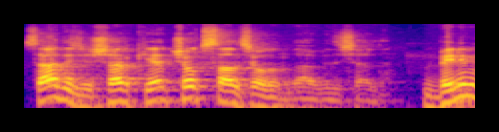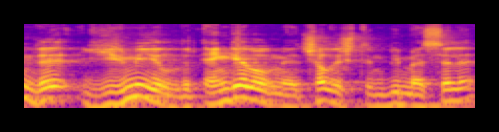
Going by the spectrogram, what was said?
Sadece şarkıya çok salça olundu abi dışarıda. Benim de 20 yıldır engel olmaya çalıştığım bir mesele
